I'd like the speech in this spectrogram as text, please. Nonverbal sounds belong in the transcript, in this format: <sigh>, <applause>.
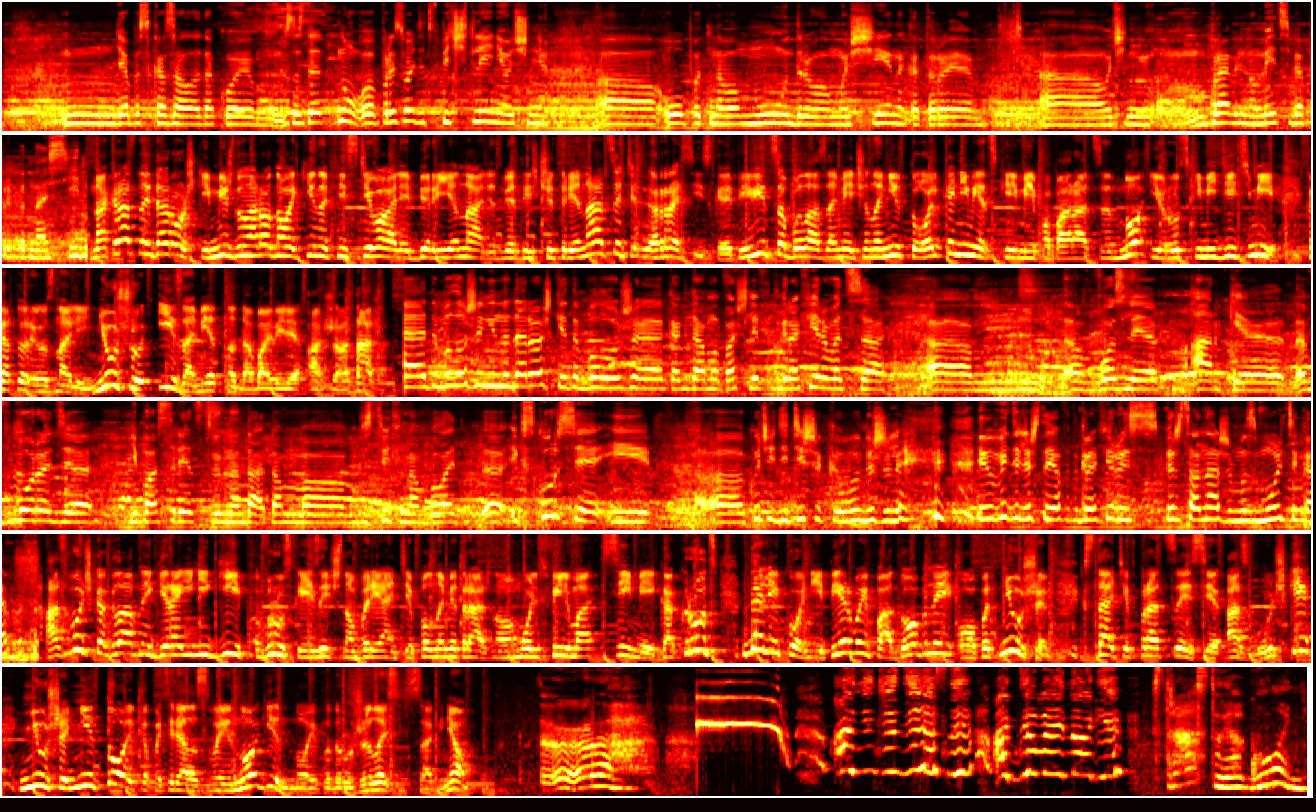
я бы сказала, такой, создает, ну, производит впечатление очень э, опытного, мудрого мужчины, который э, очень правильно умеет себя преподносить. На красной дорожке Международного кинофестиваля Берьенале 2013 российская певица была замечена не только немецкими папарацци, но и русскими детьми, которые узнали Нюшу и заметно заметно добавили ажиотажа. Это было уже не на дорожке, это было уже, когда мы пошли фотографироваться э, возле арки в городе непосредственно. Да, там э, действительно была э, экскурсия, и э, куча детишек выбежали <laughs> и увидели, что я фотографируюсь с персонажем из мультика. Озвучка главной героини Гип в русскоязычном варианте полнометражного мультфильма «Семейка Круц» далеко не первый подобный опыт Нюши. Кстати, в процессе процессе озвучки Нюша не только потеряла свои ноги, но и подружилась с огнем. Здравствуй, огонь!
